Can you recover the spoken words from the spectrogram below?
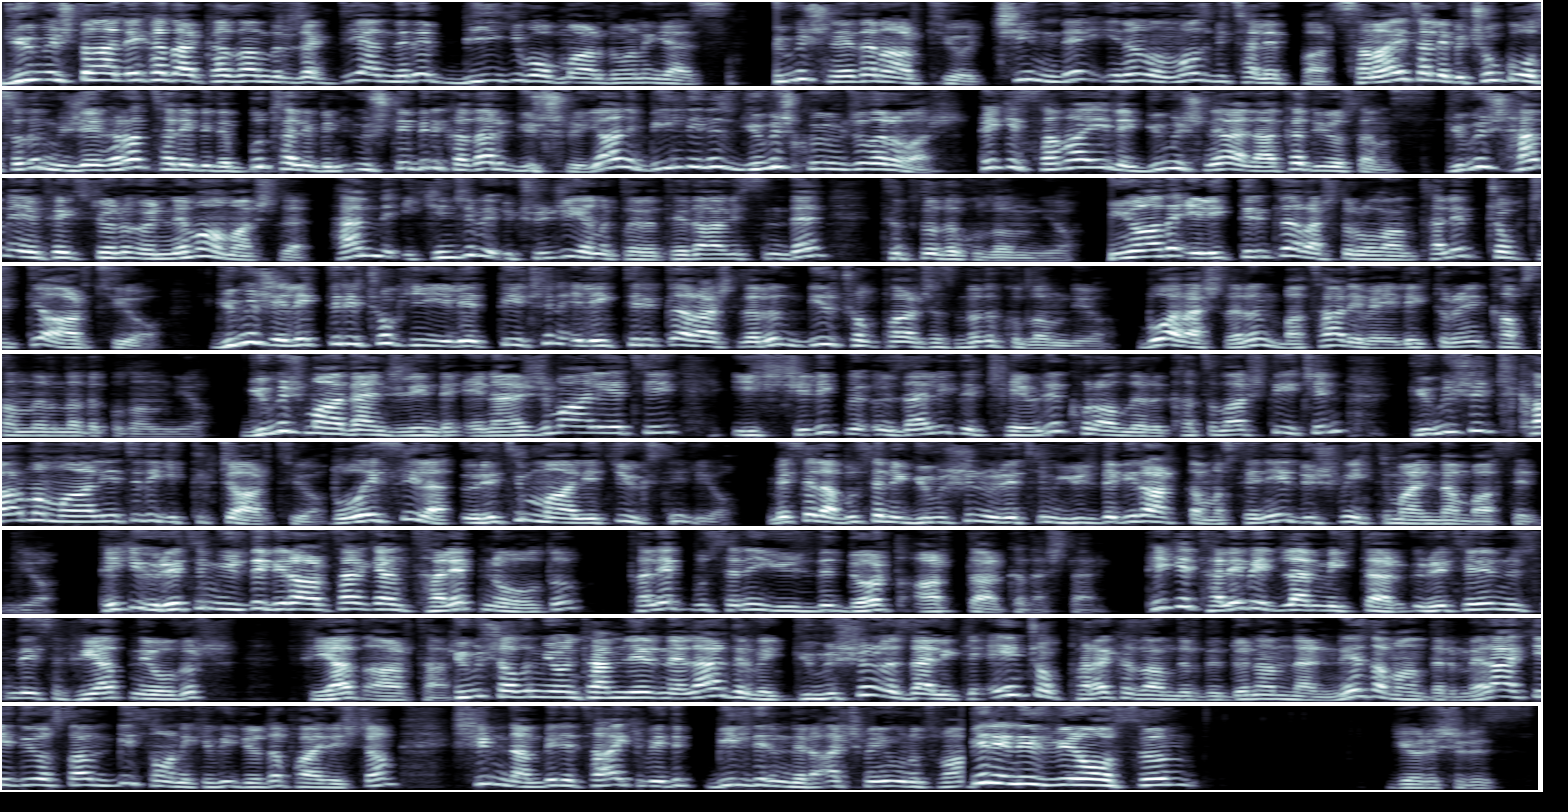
Gümüş daha ne kadar kazandıracak diyenlere bilgi bombardımanı gelsin. Gümüş neden artıyor? Çin'de inanılmaz bir talep var. Sanayi talebi çok olsa da mücevherat talebi de bu talebin üçte biri kadar güçlü. Yani bildiğiniz gümüş kuyumcuları var. Peki sanayi ile gümüş ne alaka diyorsanız. Gümüş hem enfeksiyonu önleme amaçlı hem de ikinci ve üçüncü yanıkların tedavisinde tıpta da kullanılıyor. Dünyada elektrikli araçlara olan talep çok ciddi artıyor. Gümüş elektriği çok iyi ilettiği için elektrikli araçların birçok parçasında da kullanılıyor. Bu araçların batarya ve elektronik kapsamlarında da kullanılıyor. Gümüş madenciliğinde enerji maliyeti, işçilik ve özellikle çevre kuralları katılaştığı için gümüşü çıkarma maliyeti de gittikçe artıyor. Dolayısıyla üretim maliyeti yükseliyor. Mesela bu sene gümüşün üretimi %1 arttı ama seneye düşme ihtimalinden bahsediliyor. Peki üretim %1 artarken talep ne oldu? Talep bu sene %4 arttı arkadaşlar. Peki talep edilen miktar üretilenin üstündeyse fiyat ne olur? Fiyat artar. Gümüş alım yöntemleri nelerdir ve gümüşün özellikle en çok para kazandırdığı dönemler ne zamandır merak ediyorsan bir sonraki videoda paylaşacağım. Şimdiden beni takip edip bildirimleri açmayı unutma. Biriniz bir olsun. Görüşürüz.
